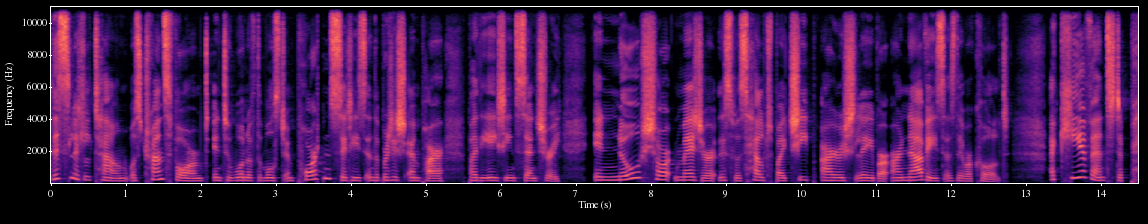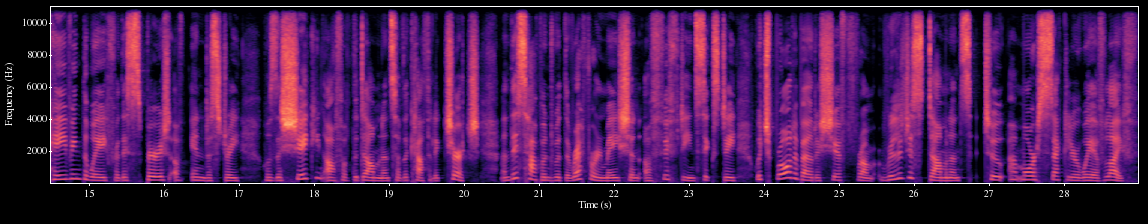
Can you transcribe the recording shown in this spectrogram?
This little town was transformed into one of the most important cities in the British Empire by the 18th century. In no short measure, this was helped by cheap Irish labour, or navvies as they were called. A key event to paving the way for this spirit of industry was the shaking off of the dominance of the Catholic Church, and this happened with the Reformation of 1560, which brought about a shift from religious dominance to a more secular way of life.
